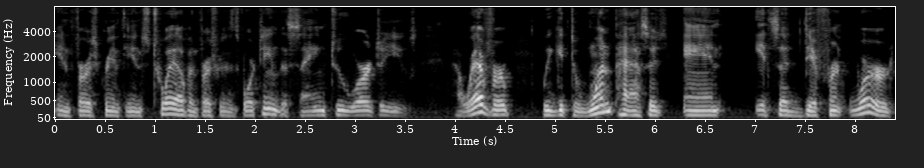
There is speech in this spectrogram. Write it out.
in 1 Corinthians 12 and 1 Corinthians 14, the same two words are used. However, we get to one passage and it's a different word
